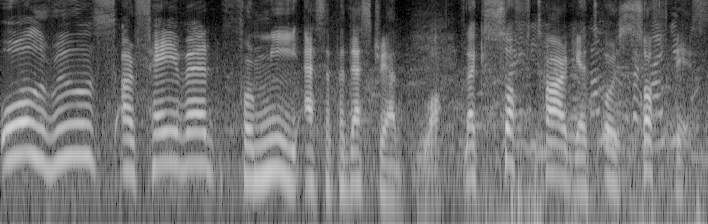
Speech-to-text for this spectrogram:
All rules are favored for me as a pedestrian. What? Like soft targets or softies.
